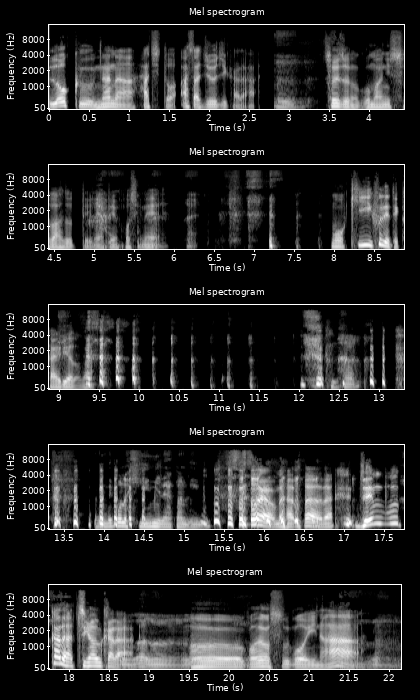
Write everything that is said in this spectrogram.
6、7、8と朝10時から、それぞれのごまに座るっていうのやってほしいね。もう気触れて帰るやろな。な。なんでこんな火見なあかんねん。そうやな、そうやな。全部から違うから。うん、うん、これはすごいな。うん。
